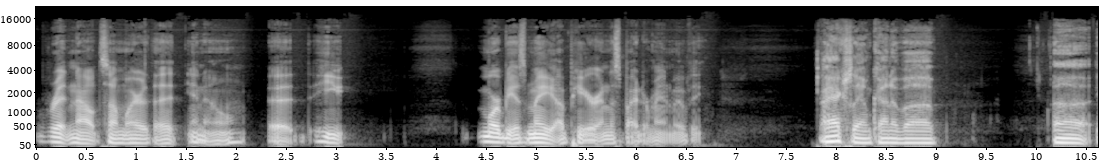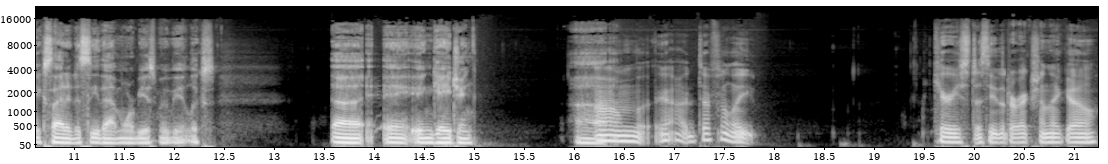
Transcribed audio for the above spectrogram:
written out somewhere that you know uh, he Morbius may appear in a Spider-Man movie. I actually am kind of uh, uh, excited to see that Morbius movie. It looks uh, e- engaging. Uh, um, yeah, definitely curious to see the direction they go.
